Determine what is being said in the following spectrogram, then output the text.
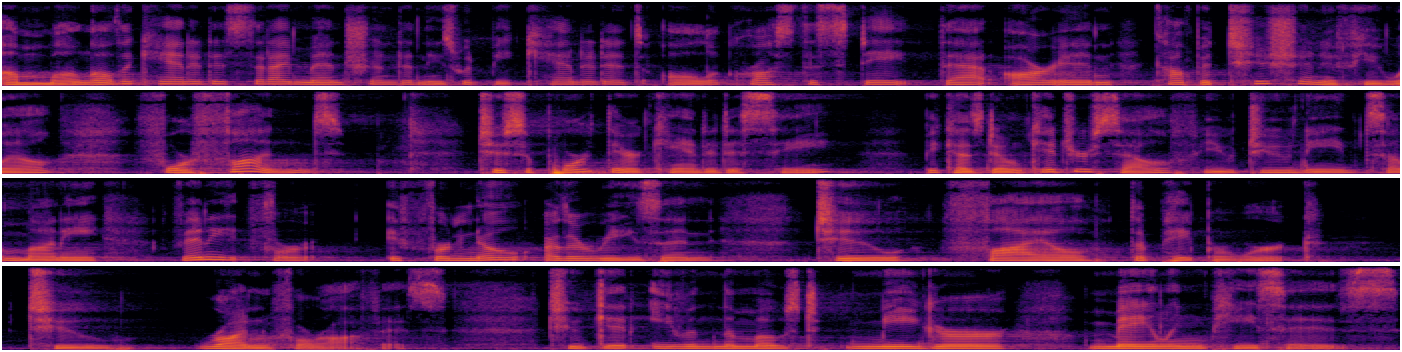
among all the candidates that I mentioned, and these would be candidates all across the state that are in competition, if you will, for funds to support their candidacy, because don't kid yourself, you do need some money for if for no other reason to file the paperwork to run for office, to get even the most meager mailing pieces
